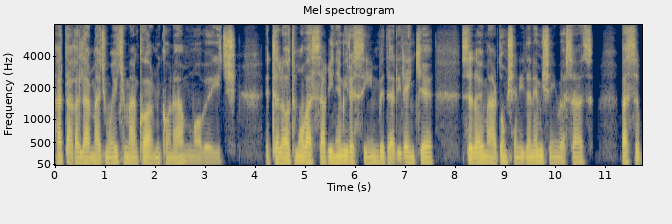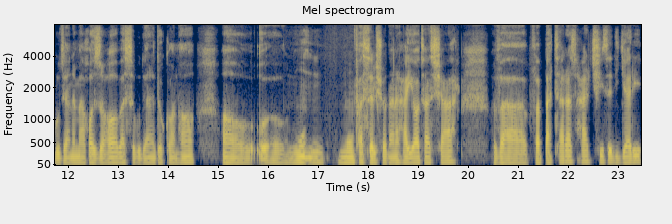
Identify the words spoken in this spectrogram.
حداقل در مجموعه‌ای که من کار می‌کنم ما به هیچ اطلاعات موثقی نمی‌رسیم به دلیل اینکه صدای مردم شنیده نمیشه این وسط. بسته بودن مغازه‌ها بسته بودن آ، م- منفصل شدن حیات از شهر و و بدتر از هر چیز دیگری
